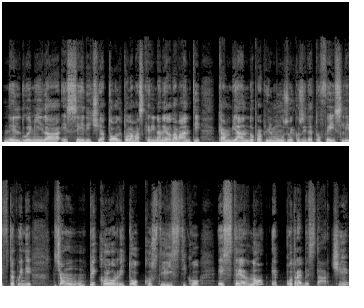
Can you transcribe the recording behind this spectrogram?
nel 2016 ha tolto la mascherina nera davanti cambiando proprio il muso, il cosiddetto facelift, quindi diciamo un, piccolo ritocco stilistico esterno e potrebbe starci.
